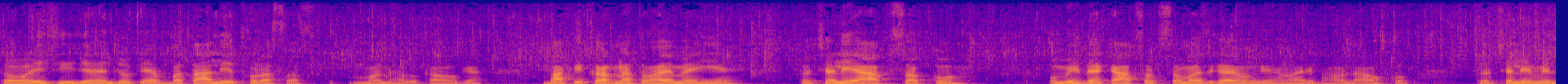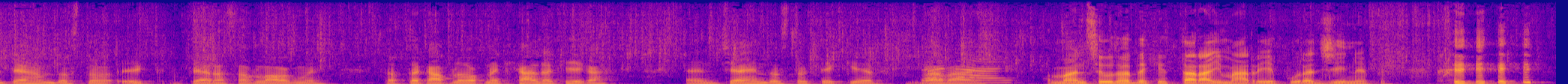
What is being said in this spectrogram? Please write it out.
तो वही चीज़ें हैं जो कि आप बता लिए थोड़ा सा मन हल्का हो गया। बाकी करना तो है मैं ही है। तो चलिए आप सबको उम्मीद है कि आप सब समझ गए होंगे हमारी भावनाओं को। तो चलिए मिलते हैं हम दोस्तों एक प्यारा सा ब्लॉग में। तब तक आप लोग अपना ख्याल रखिएगा। एंड जय हिंद दोस्तों take care bye bye Mansi उधर देखिए तराई मार रही है पूरा जीने पे।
